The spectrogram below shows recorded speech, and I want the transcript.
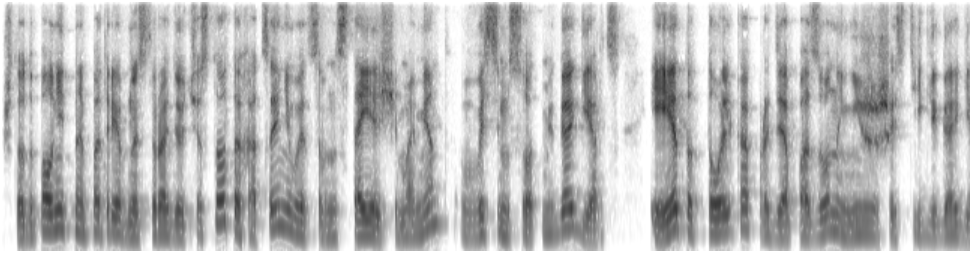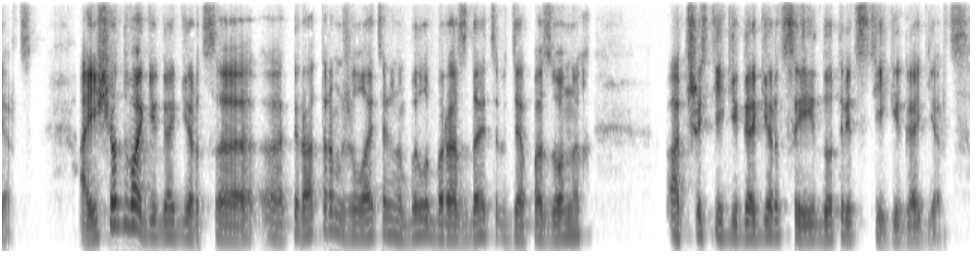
что дополнительная потребность в радиочастотах оценивается в настоящий момент в 800 МГц. И это только про диапазоны ниже 6 ГГц. А еще 2 ГГц э, операторам желательно было бы раздать в диапазонах от 6 ГГц и до 30 ГГц.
